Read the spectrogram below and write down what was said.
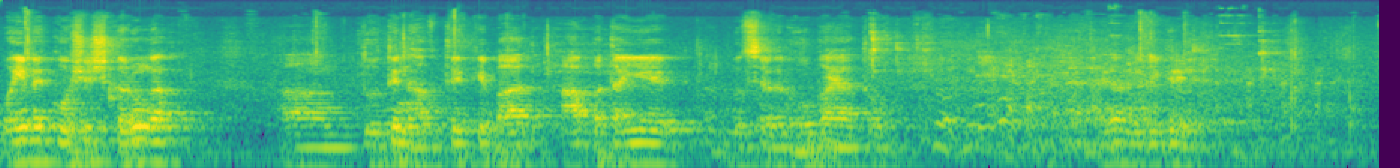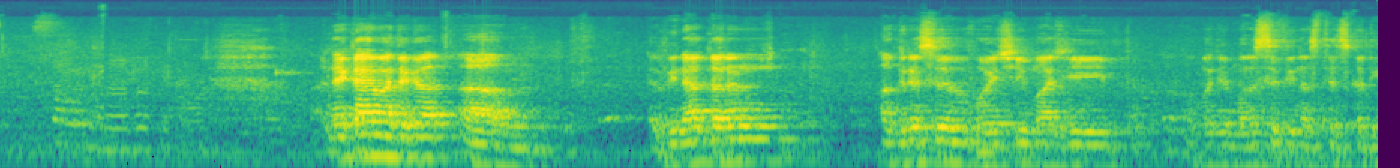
वही मैं कोशिश करूँगा। दो तीन हफ्ते के बाद आप बताइए मुझसे अगर हो पाया तो। रियली ग्रेट नाही काय माहिती आहे का विनाकारण अग्रेसिव्ह व्हायची माझी म्हणजे मनस्थिती नसतेच कधी।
